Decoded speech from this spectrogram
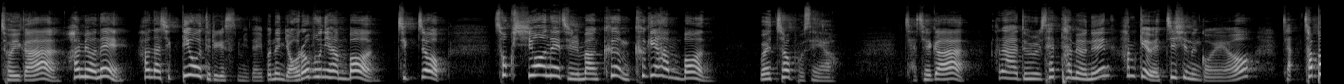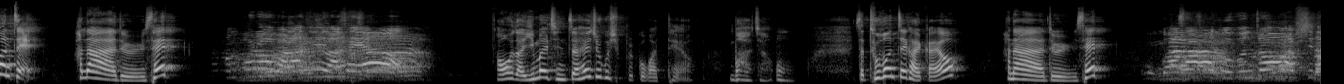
저희가 화면에 하나씩 띄워드리겠습니다. 이번엔 여러분이 한번 직접 속 시원해질 만큼 크게 한번 외쳐보세요. 자, 제가 하나, 둘, 셋 하면은 함께 외치시는 거예요. 자, 첫 번째. 하나, 둘, 셋. 말하지 마세요. 어, 나 이 말 진짜 해주고 싶을 것 같아요. 맞아. 어. 자, 두 번째 갈까요? 하나, 둘, 셋. 공과 사과 구분 좀 합시다.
